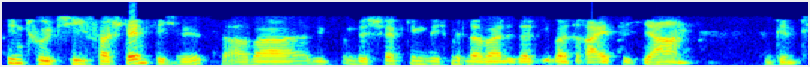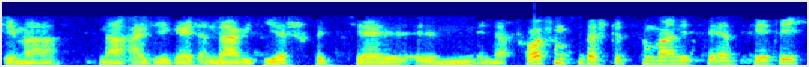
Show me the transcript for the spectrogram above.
intuitiv verständlich ist, aber sie beschäftigen sich mittlerweile seit über 30 Jahren mit dem Thema nachhaltige Geldanlage. Hier speziell in, in der Forschungsunterstützung waren die zuerst tätig,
